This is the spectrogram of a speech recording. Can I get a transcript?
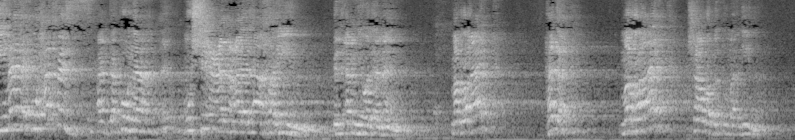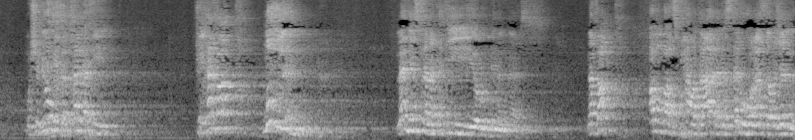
إيمانك محفز أن تكون مشعا على الآخرين بالأمن والأمان من رآك مش اليوم إذا دخلنا في في نفق مظلم لن يسلم كثير من الناس. نفق الله سبحانه وتعالى نسأله عز وجل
